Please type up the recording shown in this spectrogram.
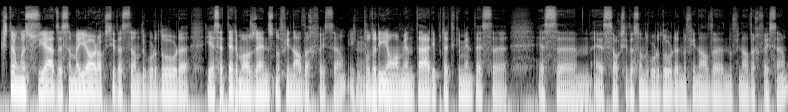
que estão associados a essa maior oxidação de gordura e essa termogênese no final da refeição e que hum. poderiam aumentar hipoteticamente essa, essa, essa oxidação de gordura no final da, no final da refeição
